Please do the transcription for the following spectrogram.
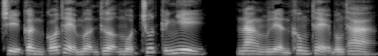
chỉ cần có thể mượn thượng một chút kính nhi, nàng liền không thể buông tha.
